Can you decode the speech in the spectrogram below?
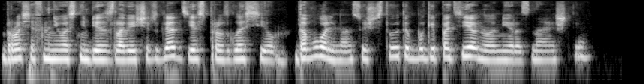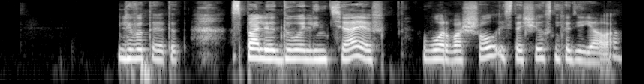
Бросив на него с небес зловещий взгляд, Зевс провозгласил. «Довольно, существуют и боги подземного мира, знаешь ли». Или вот этот. Спали двое лентяев, вор вошел и стащил с них одеяло.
